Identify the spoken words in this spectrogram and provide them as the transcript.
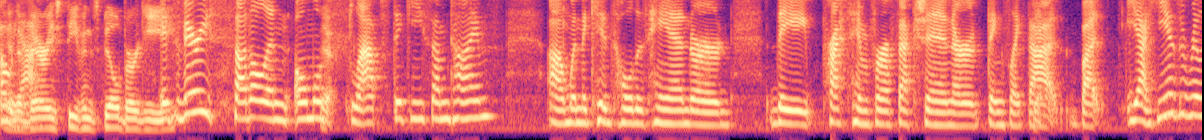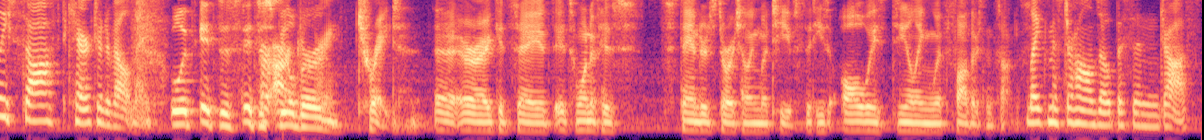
Oh, in yeah. a very Steven Spielbergy. It's very subtle and almost Yeah. slapsticky sometimes. Um, when the kids hold his hand or they press him for affection or things like that. But yeah, he has a really soft character development. Well, it's it's a, it's a arc, Spielberg sorry. trait, uh, or I could say it's it's one of his standard storytelling motifs that he's always dealing with fathers and sons. Like Mr. Holland's Opus and Jaws.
